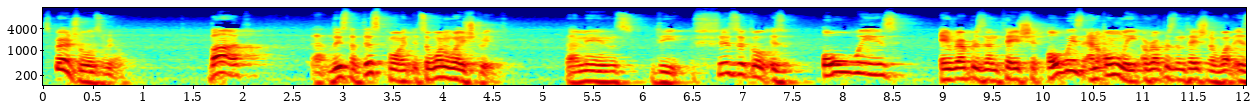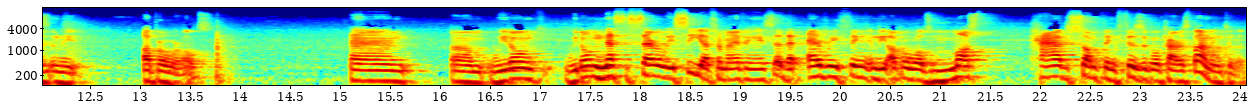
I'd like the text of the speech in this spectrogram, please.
spiritual is real. But at least at this point, it's a one-way street. That means the physical is always a representation, always and only a representation of what is in the upper worlds. And um, we don't we don't necessarily see yet from anything he said that everything in the upper worlds must have something physical corresponding to it.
